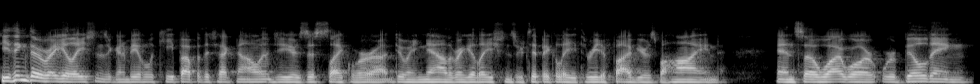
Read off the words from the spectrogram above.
Do you think the regulations are going to be able to keep up with the technology, or is this like we're uh, doing now? The regulations are typically three to five years behind, and so while we're we're building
